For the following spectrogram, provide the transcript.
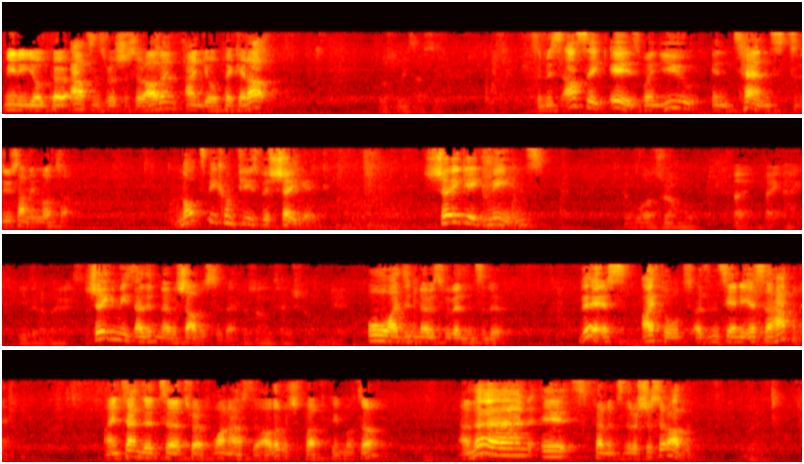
Meaning you'll go out into Rosh Hashanah and you'll pick it up. So misasik is when you intend to do something mutter. Not to be confused with shogeg. Shogeg means, It was wrong, but by act. You did it by accident. shogeg means I didn't know it was Shabbos today. It was unintentional. Yeah. or I didn't know it's forbidden to do. This, I thought, I didn't see any issa happening. I intended to throw from one house to the other, which is perfectly mutter, and then it fell into the Rosh Hashanah. Right.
